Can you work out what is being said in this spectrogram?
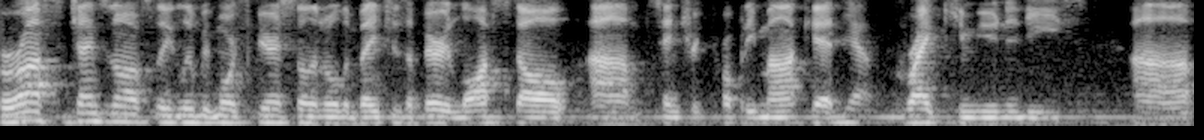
for us, James and I obviously a little bit more experienced on the Northern Beaches, a very lifestyle um, centric property market, yeah, great communities, uh,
